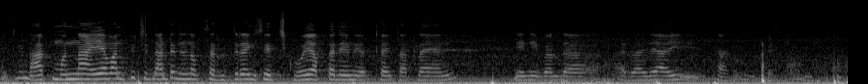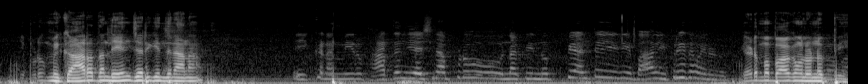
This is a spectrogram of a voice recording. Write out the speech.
అయితే నాకు మొన్న ఏమనిపించింది అంటే నేను ఒకసారి రుద్రంగి చర్చికి పోయి నేను ఎట్లయితే అట్లా అని. నేను ఇవాళ రెడీ అయ్యి ఇప్పుడు మీకు ఆరాధనలో ఏం జరిగింది నాన్న ఇక్కడ మీరు ప్రార్థన చేసినప్పుడు నాకు ఈ నొప్పి అంటే ఇది బాగా విపరీతమైన నొప్పి. ఎడమ భాగంలో నొప్పి.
